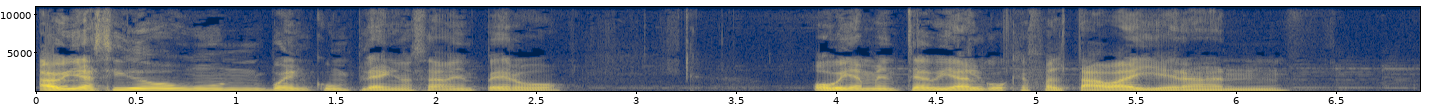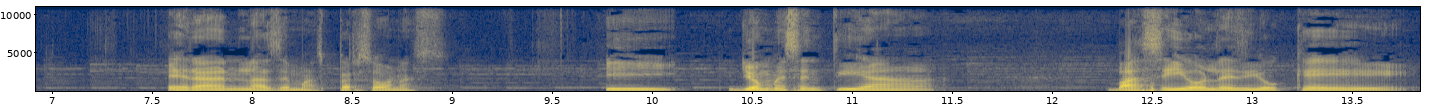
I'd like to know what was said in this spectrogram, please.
había sido un buen cumpleaños, ¿saben? Pero obviamente había algo que faltaba y eran eran las demás personas. Y yo me sentía vacío, les digo que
